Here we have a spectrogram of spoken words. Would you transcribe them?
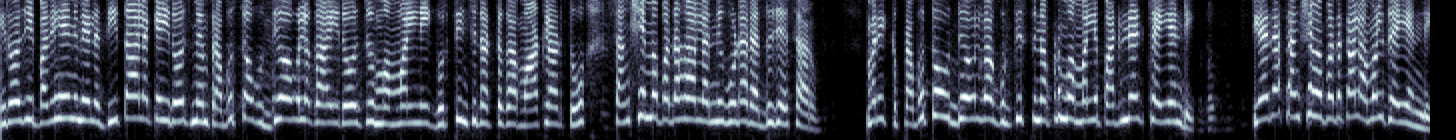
ఈ రోజు ఈ పదిహేను వేల జీతాలకే ఈ రోజు మేము ప్రభుత్వ ఉద్యోగులుగా ఈ రోజు మమ్మల్ని గుర్తించినట్టుగా మాట్లాడుతూ సంక్షేమ పథకాలన్నీ కూడా రద్దు చేశారు. మరి ప్రభుత్వ ఉద్యోగులుగా గుర్తిస్తున్నప్పుడు మమ్మల్ని పర్మినెంట్ చేయండి. లేదా సంక్షేమ పథకాలు అమలు చేయండి.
